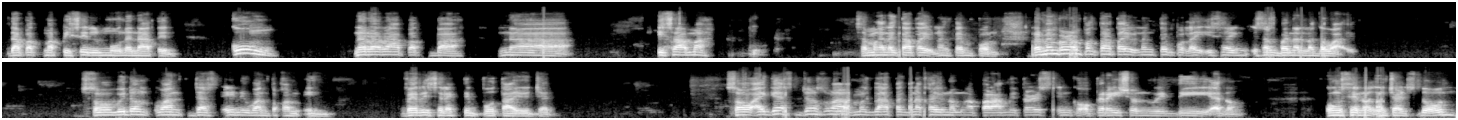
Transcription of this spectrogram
Dapat mapisil muna natin kung nararapat ba na isama sa mga nagtatayo ng temple. Remember, ang pagtatayo ng temple ay isang, isang banal na gawain. So we don't want just anyone to come in. Very selective po tayo dyan. So I guess Joshua, maglatag na kayo ng mga parameters in cooperation with the ano kung sino in charge doon.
